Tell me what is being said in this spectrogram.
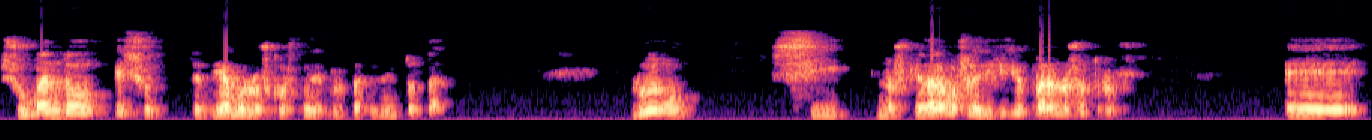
Sumando eso, tendríamos los costes de explotación en total. Luego, si nos quedáramos el edificio para nosotros, eh,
